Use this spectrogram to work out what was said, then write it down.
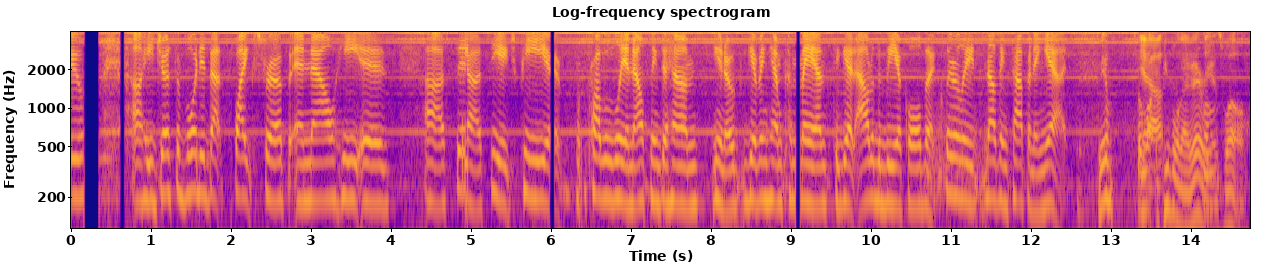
Uh, he just avoided that spike strip, and now he is uh, C- uh, CHP uh, probably announcing to him, you know, giving him commands to get out of the vehicle, but clearly nothing's happening yet. We have a lot of people in that area Well- as well.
